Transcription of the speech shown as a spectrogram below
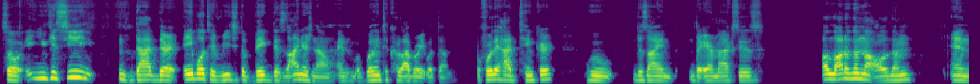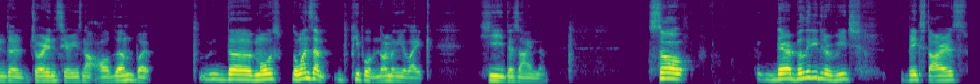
So you can see that they're able to reach the big designers now and willing to collaborate with them. Before they had Tinker, who designed the Air Maxes, a lot of them, not all of them, and the Jordan series, not all of them, but the most the ones that people normally like, he designed them. So their ability to reach big stars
